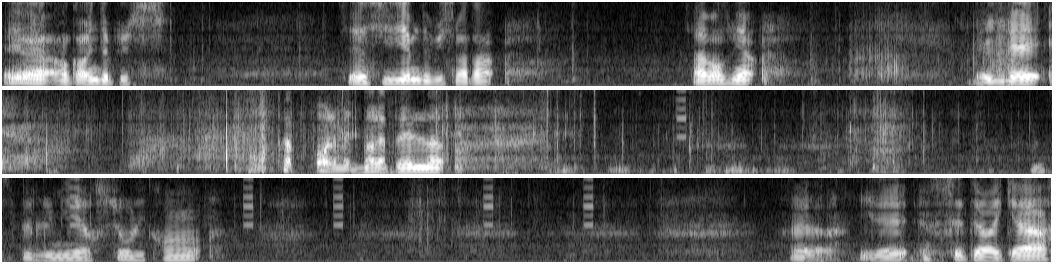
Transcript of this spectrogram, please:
Et voilà, encore une de plus. C'est la sixième depuis ce matin. Ça avance bien. Et il est... Hop, on va le mettre dans la pelle. Un petit peu de lumière sur l'écran. Il est 7h15.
